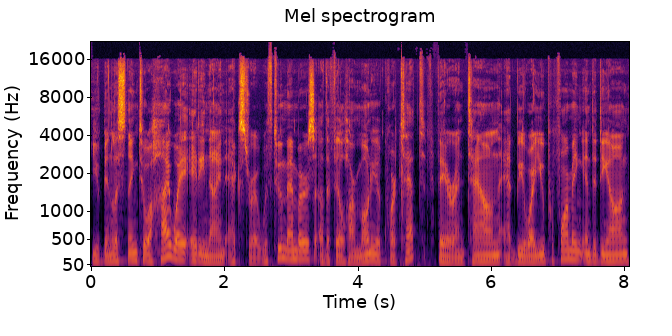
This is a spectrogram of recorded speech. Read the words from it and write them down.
You've been listening to a Highway 89 Extra with two members of the Philharmonia Quartet. They are in town at BYU performing in the de Jong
